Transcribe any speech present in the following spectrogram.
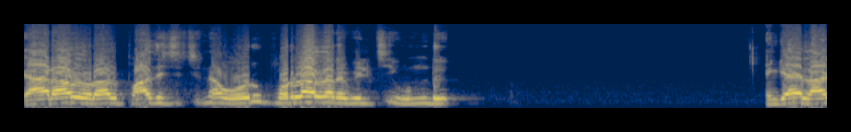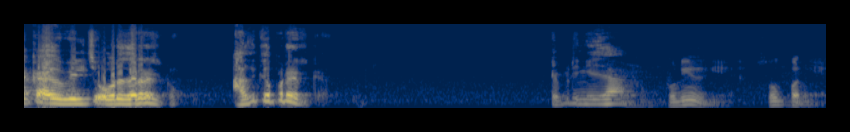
யாராவது ஒரு ஆள் பாதிச்சிச்சுன்னா ஒரு பொருளாதார வீழ்ச்சி உண்டு. எங்கேயாவது லாக்காக வீழ்ச்சி ஒரு தடவை இருக்கும். அதுக்கப்புறம் இருக்காது எப்படிங்கய்யா? புரியுதுங்க. சூப்பருங்க.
